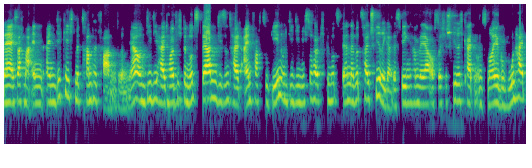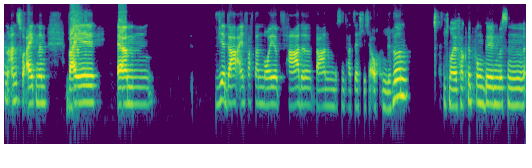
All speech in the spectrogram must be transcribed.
naja, ich sag mal, ein, ein Dickicht mit Trampelfaden drin, ja. Und die, die halt häufig benutzt werden, die sind halt einfach zu gehen und die, die nicht so häufig benutzt werden, da wird es halt schwieriger. Deswegen haben wir ja auch solche Schwierigkeiten, uns neue Gewohnheiten anzueignen, weil ähm, wir da einfach dann neue Pfade bahnen müssen, tatsächlich auch im Gehirn, sich neue Verknüpfungen bilden müssen,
